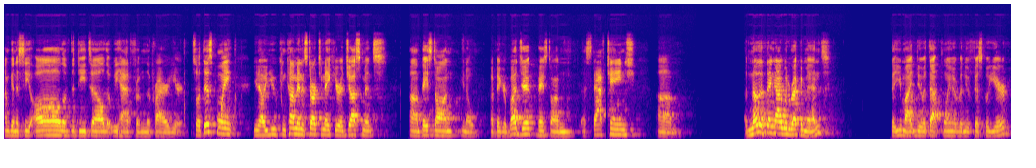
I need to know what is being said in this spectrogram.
I'm going to see all of the detail that we had from the prior year. So at this point, you know, you can come in and start to make your adjustments uh, based on, you know, a bigger budget based on a staff change. Um, another thing I would recommend that you might do at that point of a new fiscal year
